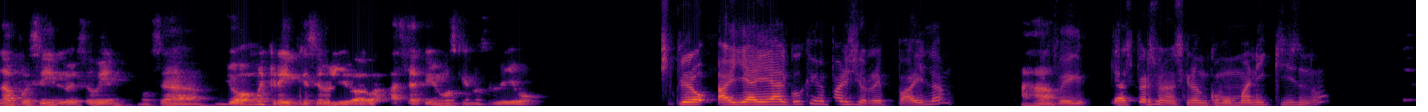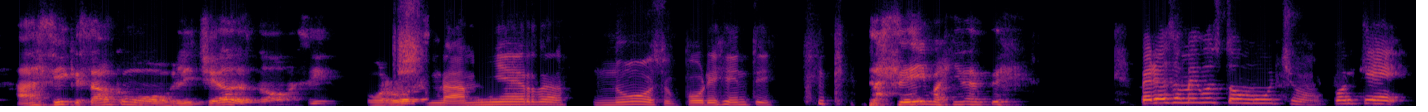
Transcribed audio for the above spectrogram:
No, pues sí, lo hizo bien. O sea, yo me creí que se lo llevaba, hasta que vimos que no se lo llevó. Pero ahí hay algo que me pareció repaila. Ajá. Fue las personas que eran como maniquís, ¿no? Ah, sí, que estaban como glitcheadas, ¿no? Así, como robots. Una mierda. No, eso, pobre gente. Ya sé, imagínate. Pero eso me gustó mucho, porque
